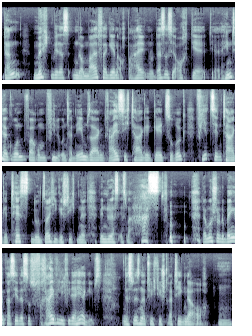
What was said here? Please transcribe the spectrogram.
dann möchten wir das im Normalfall gerne auch behalten. Und das ist ja auch der, der Hintergrund, warum viele Unternehmen sagen, 30 Tage Geld zurück, 14 Tage testen und solche Geschichten. Wenn du das erstmal hast, dann muss schon eine Menge passieren, dass du es freiwillig wieder hergibst. Und das wissen natürlich die Strategen da auch. Mhm.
